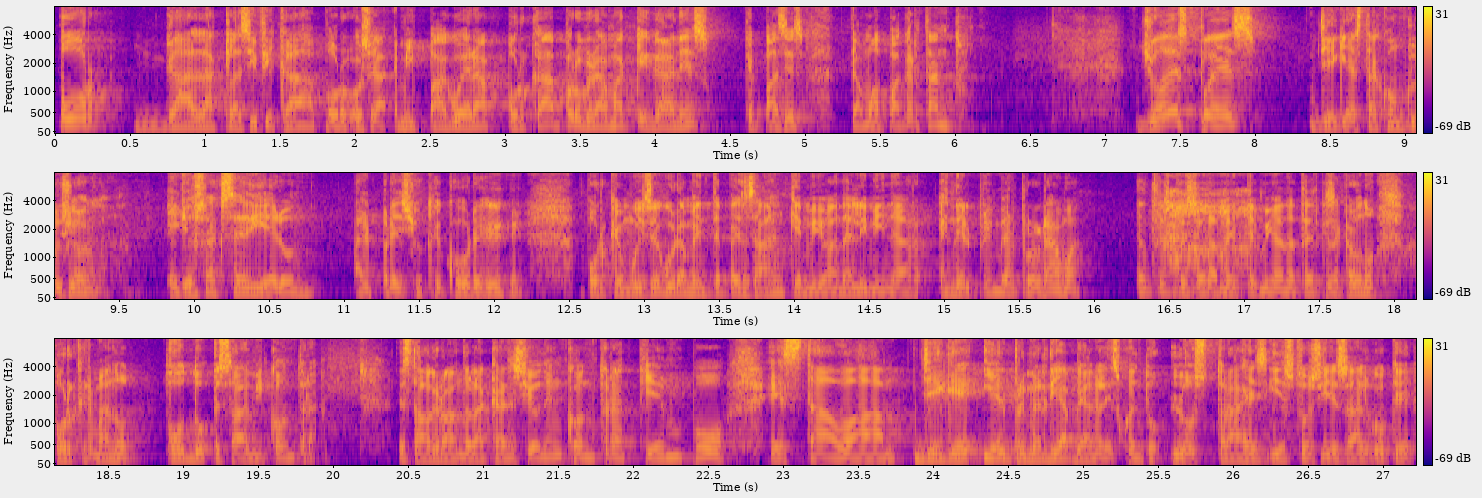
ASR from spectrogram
por gala clasificada. Por, o sea, mi pago era por cada programa que ganes, que pases, te vamos a pagar tanto. Yo después llegué a esta conclusión. Ellos accedieron al precio que cobré porque muy seguramente pensaban que me iban a eliminar en el primer programa. Entonces que solamente me iban a tener que sacar uno. Porque hermano, todo estaba en mi contra. Estaba grabando la canción en contratiempo. Estaba... Llegué y el primer día, vean, les cuento, los trajes, y esto sí es algo que,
